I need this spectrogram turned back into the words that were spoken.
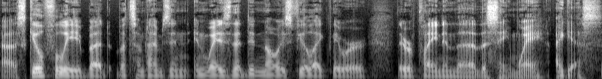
uh, skillfully, but but sometimes in, in ways that didn't always feel like they were they were playing in the, the same way. I guess.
